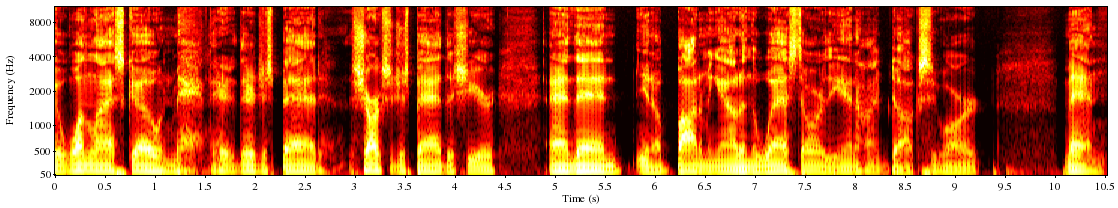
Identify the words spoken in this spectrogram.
it one last go. And man, they're they're just bad. The Sharks are just bad this year. And then you know, bottoming out in the West are the Anaheim Ducks, who are, man,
